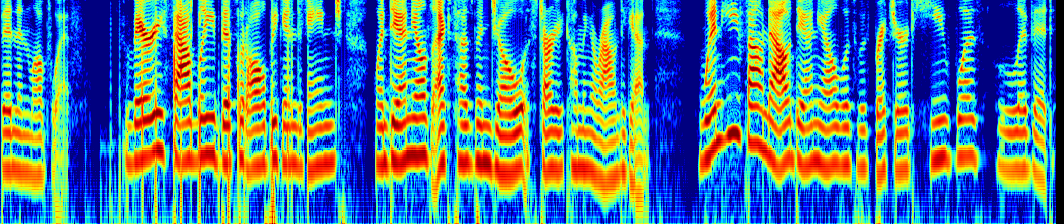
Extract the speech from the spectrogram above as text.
been in love with. Very sadly, this would all begin to change when Danielle's ex husband Joe started coming around again. When he found out Danielle was with Richard, he was livid.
